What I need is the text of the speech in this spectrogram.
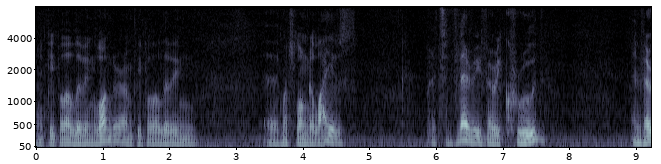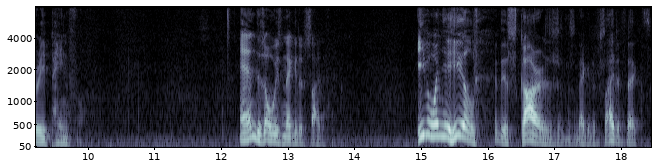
I mean, people are living longer and people are living uh, much longer lives but it's very, very crude and very painful. And there's always negative side effects. Even when you're healed, there's scars and there's negative side effects.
